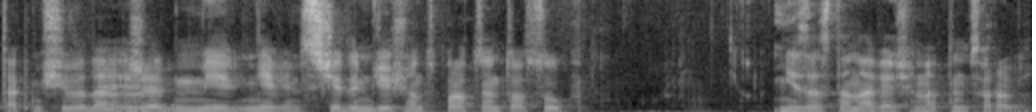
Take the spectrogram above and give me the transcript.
tak mi się wydaje, że mnie, nie wiem, z 70% osób nie zastanawia się nad tym, co robi.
